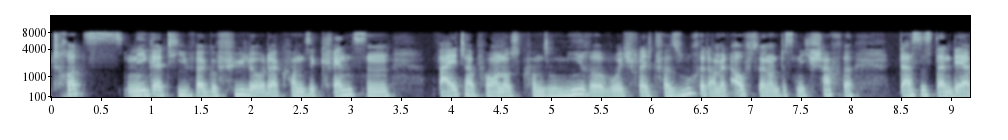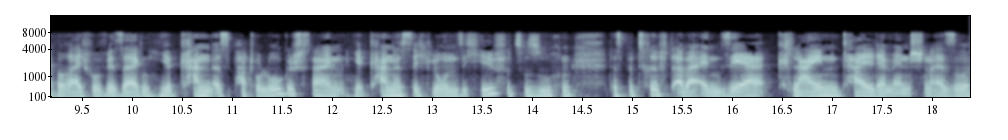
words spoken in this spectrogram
trotz negativer Gefühle oder Konsequenzen weiter Pornos konsumiere, wo ich vielleicht versuche, damit aufzuhören und es nicht schaffe, das ist dann der Bereich, wo wir sagen, hier kann es pathologisch sein, hier kann es sich lohnen, sich Hilfe zu suchen. Das betrifft aber einen sehr kleinen Teil der Menschen. Also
